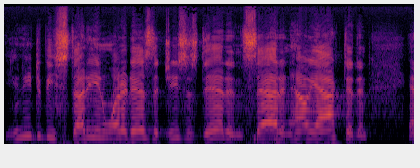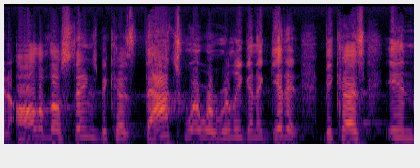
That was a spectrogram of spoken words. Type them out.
You need to be studying what it is that Jesus did and said and how he acted and, and all of those things because that's where we're really going to get it. Because in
